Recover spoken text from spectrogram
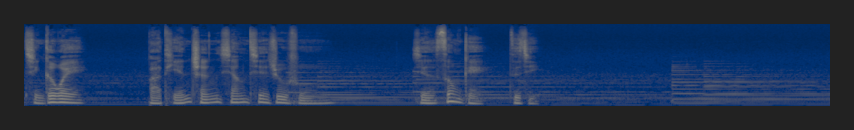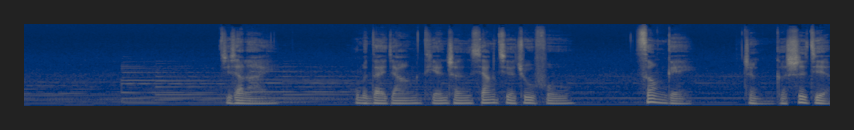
请各位把甜橙香气祝福先送给自己。接下来，我们再将甜橙香气的祝福送给整个世界。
